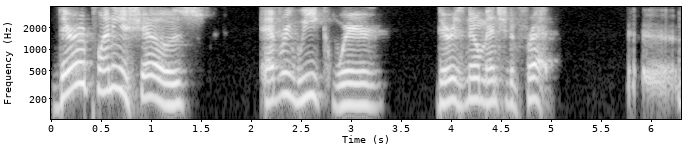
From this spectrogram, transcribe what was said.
there are plenty of shows every week where there is no mention of Fred. Uh,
